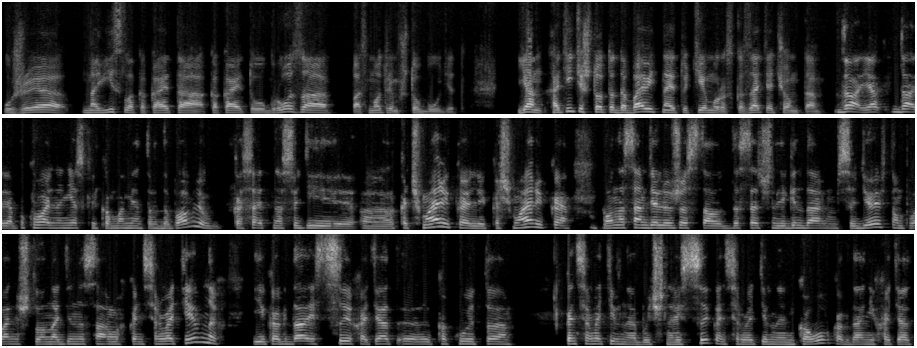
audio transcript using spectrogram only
уже нависла какая-то какая угроза, посмотрим, что будет. Ян, хотите что-то добавить на эту тему, рассказать о чем-то? Да, я, да, я буквально несколько моментов добавлю касательно судьи э, Качмарика или Кошмарика. Он на самом деле уже стал достаточно легендарным судьей в том плане, что он один из самых консервативных, и когда истцы хотят э, какую-то консервативные обычно истцы, консервативные НКО, когда они хотят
